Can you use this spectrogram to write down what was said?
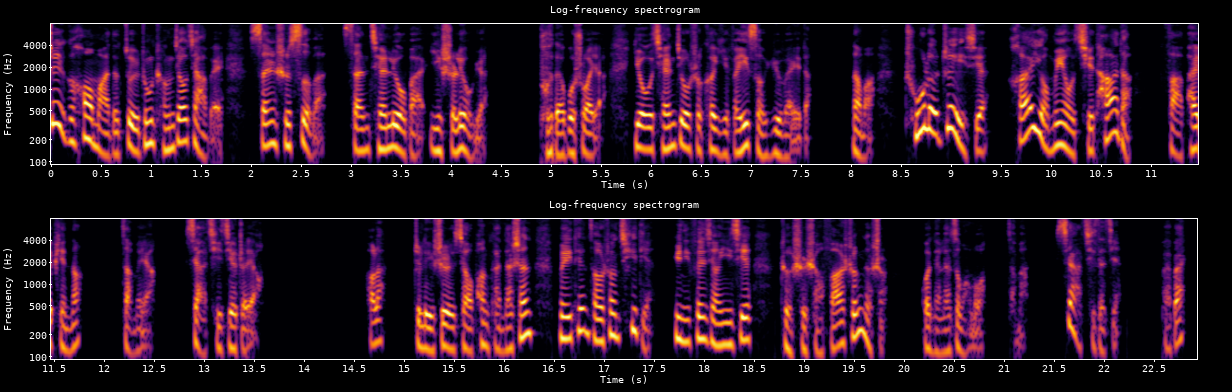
这个号码的最终成交价为三十四万三千六百一十六元。不得不说呀，有钱就是可以为所欲为的。那么，除了这些，还有没有其他的法拍品呢？咱们呀，下期接着聊。好了，这里是小胖侃大山，每天早上七点与你分享一些这世上发生的事儿。观点来自网络，咱们下期再见，拜拜。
